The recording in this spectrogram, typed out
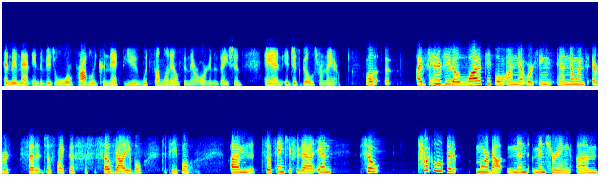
And then that individual will probably connect you with someone else in their organization, and it just goes from there. Well, I've interviewed a lot of people on networking, and no one's ever said it just like this. This is so valuable to people. Um, So thank you for that. And so, talk a little bit more about men- mentoring. Um,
